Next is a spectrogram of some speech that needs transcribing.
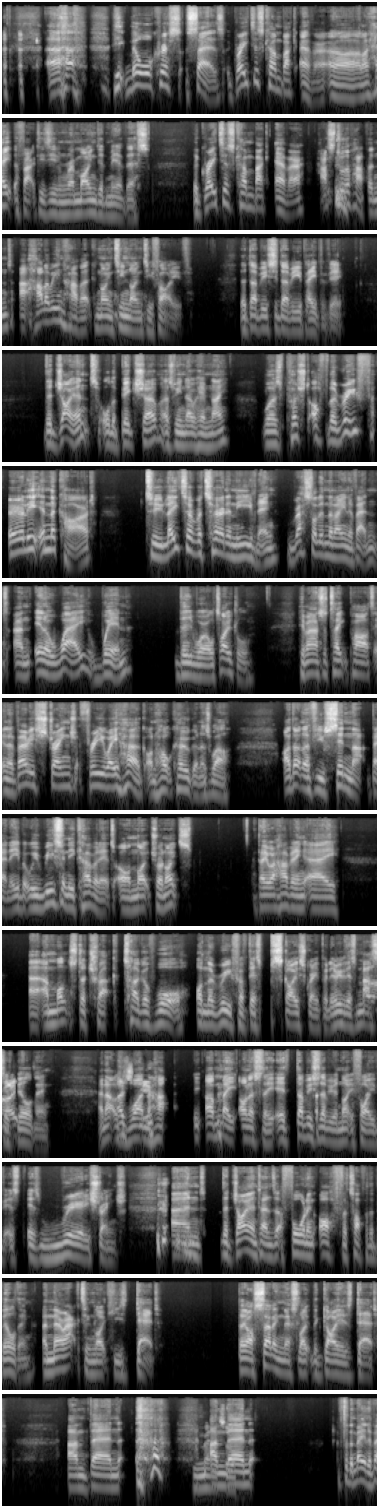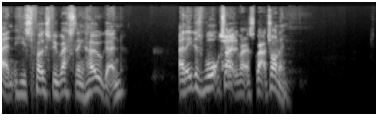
uh, he, Millwall Chris says greatest comeback ever, uh, and I hate the fact he's even reminded me of this. The greatest comeback ever has to have happened at Halloween Havoc 1995, the WCW pay per view. The Giant, or the Big Show, as we know him now, was pushed off the roof early in the card to later return in the evening, wrestle in the main event, and in a way win the world title. He managed to take part in a very strange three way hug on Hulk Hogan as well. I don't know if you've seen that, Benny, but we recently covered it on Nitro Nights. They were having a a monster truck tug of war on the roof of this skyscraper, the roof of this massive Alright. building, and that was That's one. new. Uh, mate, honestly, it, WCW in '95 is is really strange, and the giant ends up falling off the top of the building, and they're acting like he's dead. They are selling this like the guy is dead, and then and then for the main event, he's supposed to be wrestling Hogan, and he just walks out without a scratch on him.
